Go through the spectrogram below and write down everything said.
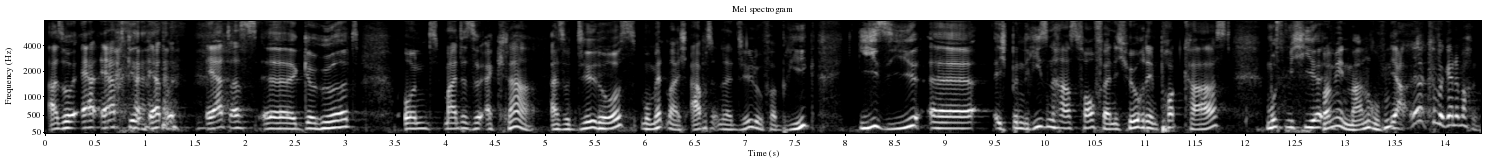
Also er, er, hat, er, hat, er hat das äh, gehört und meinte so, ja klar, also Dildos, Moment mal, ich arbeite in einer Dildo-Fabrik, easy, äh, ich bin ein riesen HSV-Fan, ich höre den Podcast, muss mich hier... Wollen wir ihn mal anrufen? Ja, ja, können wir gerne machen.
